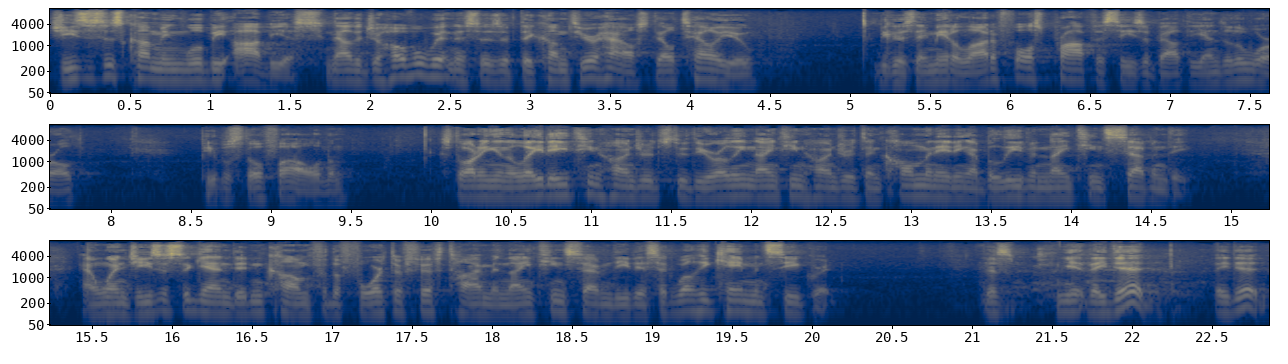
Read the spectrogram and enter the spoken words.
Jesus' coming will be obvious. Now, the Jehovah Witnesses, if they come to your house, they'll tell you, because they made a lot of false prophecies about the end of the world, people still follow them, starting in the late 1800s through the early 1900s and culminating, I believe, in 1970. And when Jesus again didn't come for the fourth or fifth time in 1970, they said, well, he came in secret. This, yeah, they did. They did.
